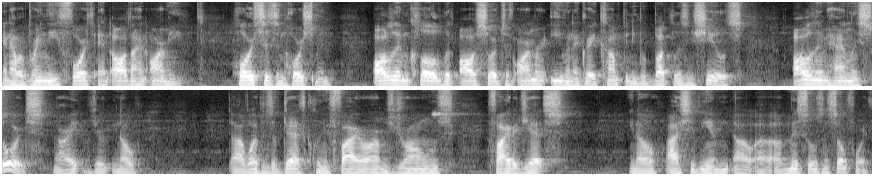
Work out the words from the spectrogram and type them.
and I will bring thee forth and all thine army, horses and horsemen, all of them clothed with all sorts of armor, even a great company with bucklers and shields, all of them handling swords. All right, you know, uh, weapons of death, including firearms, drones, fighter jets, you know, ICBM uh, uh, uh, missiles, and so forth.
